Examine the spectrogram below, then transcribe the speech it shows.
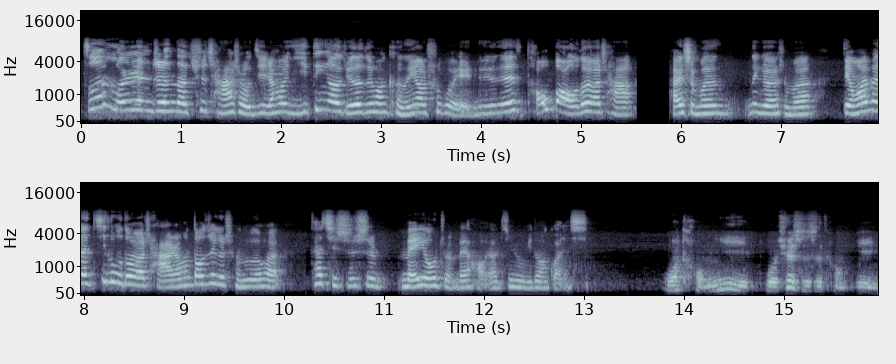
这么认真的去查手机，然后一定要觉得对方可能要出轨，你连淘宝都要查，还什么那个什么点外卖的记录都要查，然后到这个程度的话，他其实是没有准备好要进入一段关系。我同意，我确实是同意。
